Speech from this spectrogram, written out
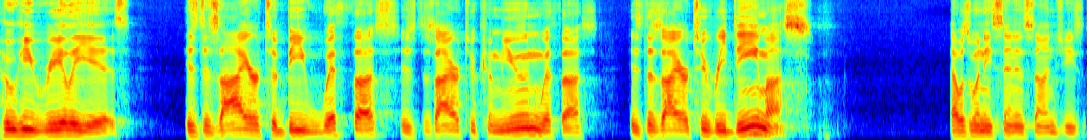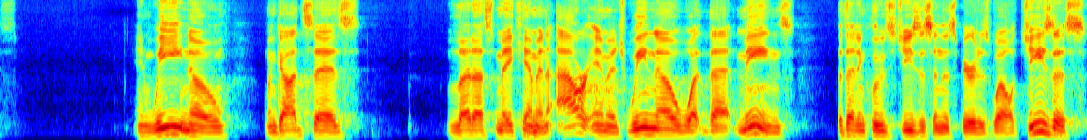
who He really is, His desire to be with us, His desire to commune with us, His desire to redeem us, that was when He sent His Son, Jesus. And we know when God says, let us make him in our image, we know what that means, but that includes Jesus and the Spirit as well. Jesus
